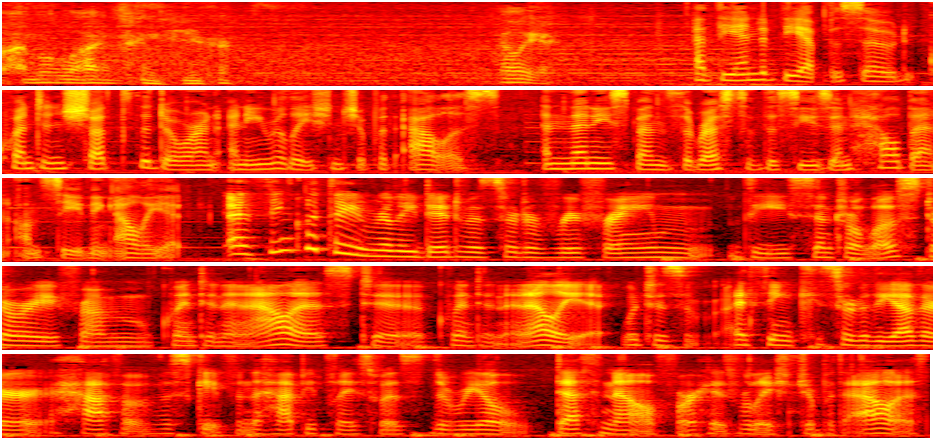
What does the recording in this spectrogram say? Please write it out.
I'm alive in here. Eliot. At the end of the episode, Quentin shuts the door on any relationship with Alice, and then he spends the rest of the season hellbent on saving Eliot. I think what they really did was sort of reframe the central love story from Quentin and Alice to Quentin and Eliot, which is, I think, sort of the other half of Escape from the Happy Place was the real death knell for his relationship with Alice.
